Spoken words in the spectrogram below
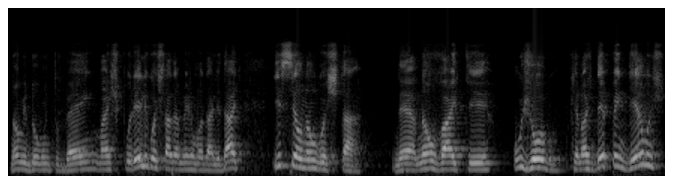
não me dou muito bem, mas por ele gostar da mesma modalidade, e se eu não gostar, né, não vai ter o jogo, porque nós dependemos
